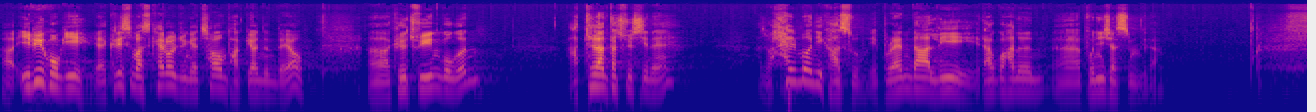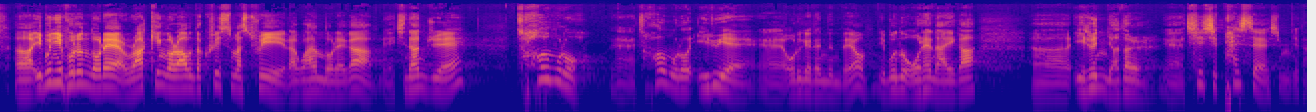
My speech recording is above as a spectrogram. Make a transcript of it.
1위 아, 곡이 예, 크리스마스 캐롤 중에 처음 바뀌었는데요. 아, 그 주인공은 아틀란타 출신의 아주 할머니 가수 브렌다 리라고 하는 어, 분이셨습니다. 어, 이분이 부른 노래 Rocking Around the Christmas Tree라고 하는 노래가 예, 지난주에 처음으로 예, 처음으로 1위에 예, 오르게 됐는데요. 이분은 올해 나이가 78, 78세십니다.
